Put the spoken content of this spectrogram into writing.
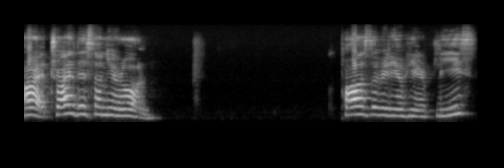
All right, try this on your own. Pause the video here, please.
